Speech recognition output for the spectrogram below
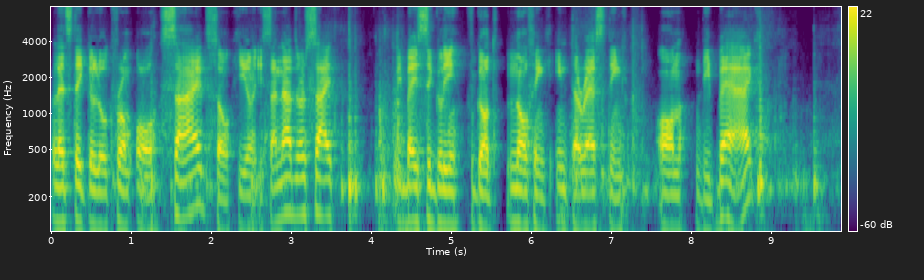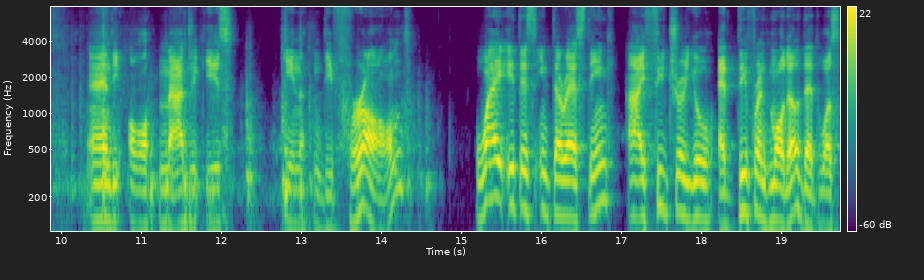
Let's take a look from all sides. So here is another side. We basically got nothing interesting on the back And the all magic is in the front. Why it is interesting, I feature you a different model that was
